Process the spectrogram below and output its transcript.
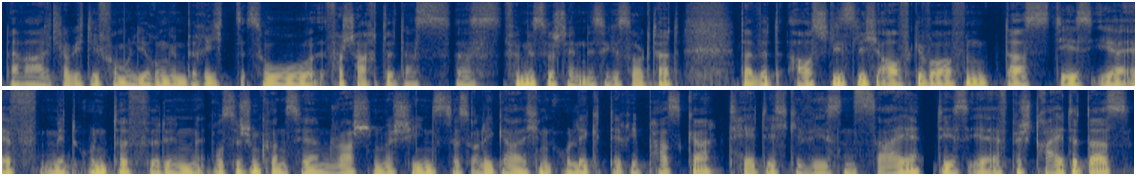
Da war, glaube ich, die Formulierung im Bericht so verschachtelt, dass das für Missverständnisse gesorgt hat. Da wird ausschließlich aufgeworfen, dass DSRF mitunter für den russischen Konzern Russian Machines des Oligarchen Oleg Deripaska tätig gewesen sei. DSRF bestreitet das.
